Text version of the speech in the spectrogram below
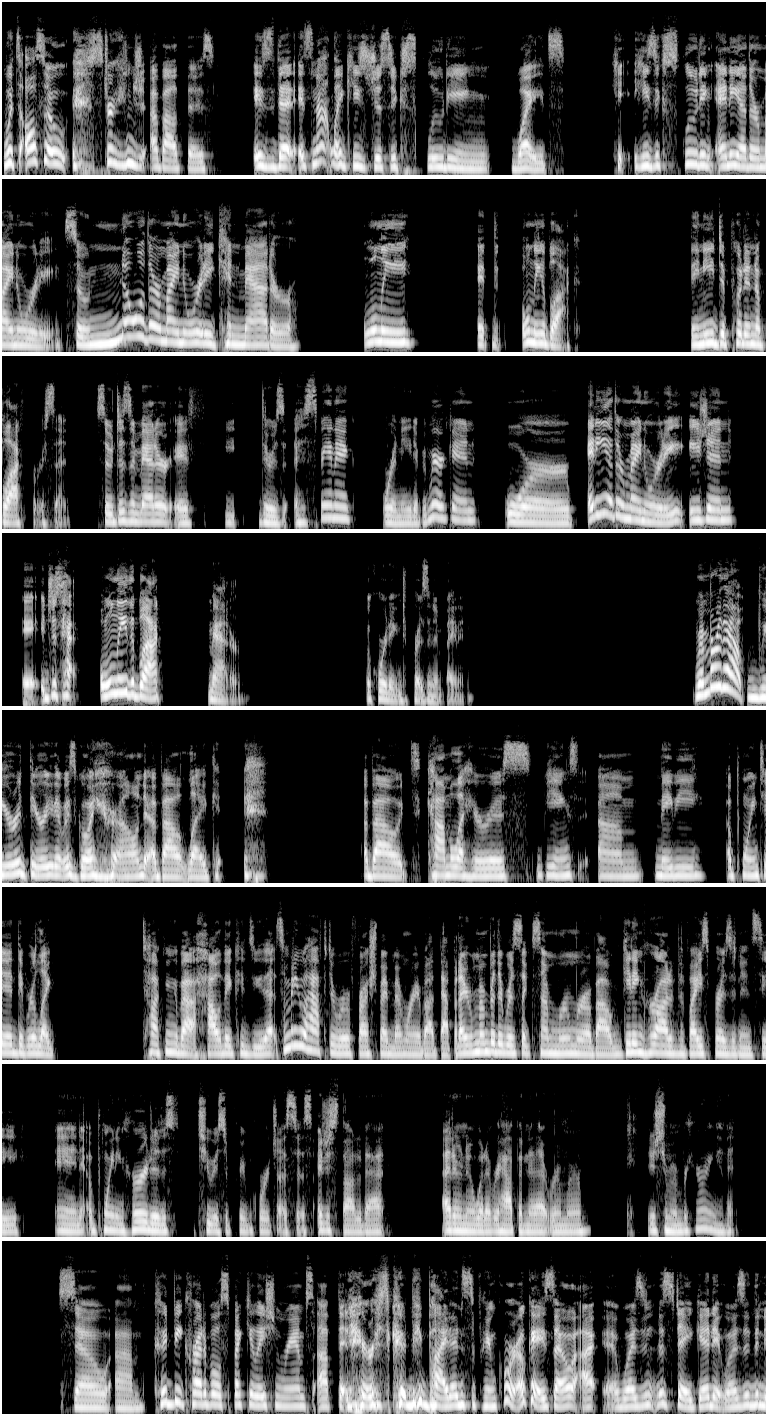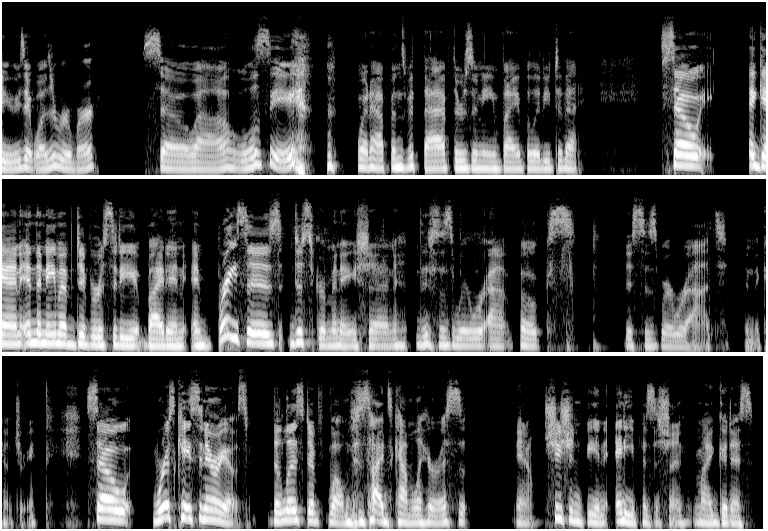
what's also strange about this is that it's not like he's just excluding whites, he, he's excluding any other minority. So, no other minority can matter, only, only a black they need to put in a black person. So it doesn't matter if there's a Hispanic or a Native American or any other minority, Asian, it just ha- only the black matter, according to President Biden. Remember that weird theory that was going around about like about Kamala Harris being um, maybe appointed? They were like talking about how they could do that. Somebody will have to refresh my memory about that. But I remember there was like some rumor about getting her out of the vice presidency and appointing her to to a Supreme Court justice. I just thought of that. I don't know whatever happened to that rumor. I just remember hearing of it. So, um, could be credible speculation ramps up that Harris could be Biden's Supreme Court. Okay, so I, I wasn't mistaken. It was in the news. It was a rumor. So uh, we'll see what happens with that if there's any viability to that. So Again, in the name of diversity, Biden embraces discrimination. This is where we're at, folks. This is where we're at in the country. So, worst case scenarios the list of, well, besides Kamala Harris, you know, she shouldn't be in any position. My goodness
